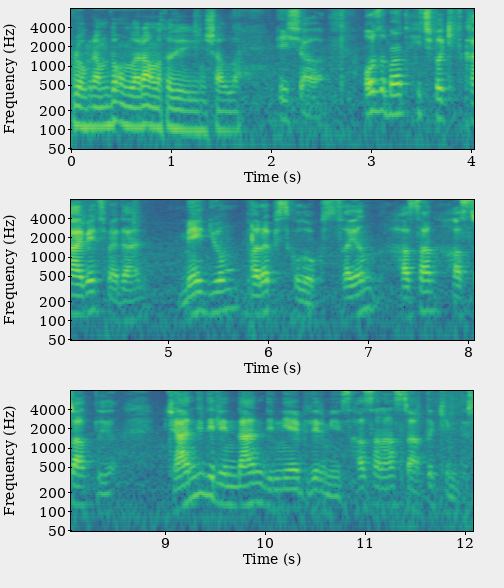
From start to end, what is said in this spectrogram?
programda onlara anlatacağız inşallah. İnşallah. O zaman hiç vakit kaybetmeden medyum parapsikolog Sayın Hasan Hasratlı'yı kendi dilinden dinleyebilir miyiz? Hasan Hasratlı kimdir?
